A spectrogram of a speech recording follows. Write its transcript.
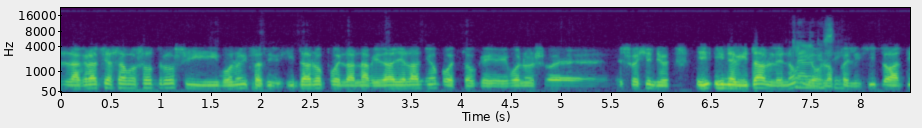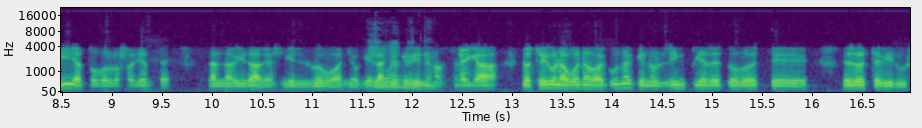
las gracias a vosotros y bueno, y felicitaros pues la Navidad y el año, puesto que bueno, eso es, eso es inevitable, ¿no? y os lo felicito a ti y a todos los oyentes las Navidades y el nuevo año, que el año que viene nos traiga, nos traiga una buena vacuna que nos limpie de todo este de todo este virus.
